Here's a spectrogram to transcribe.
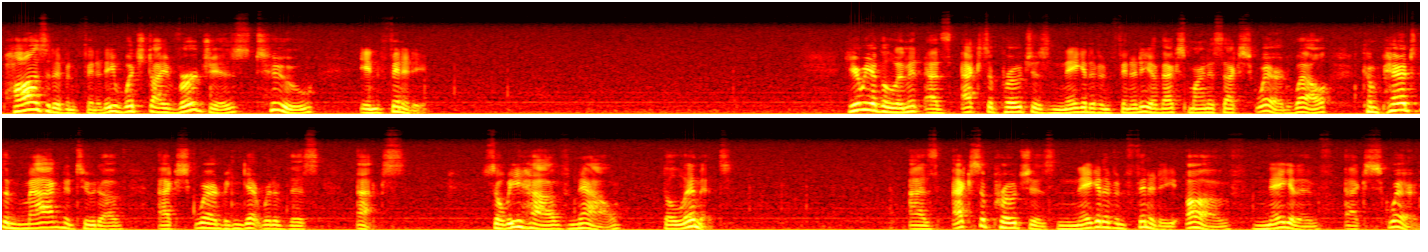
positive infinity, which diverges to infinity. Here we have the limit as x approaches negative infinity of x minus x squared. Well, compared to the magnitude of x squared, we can get rid of this x. So we have now the limit as x approaches negative infinity of negative x squared.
